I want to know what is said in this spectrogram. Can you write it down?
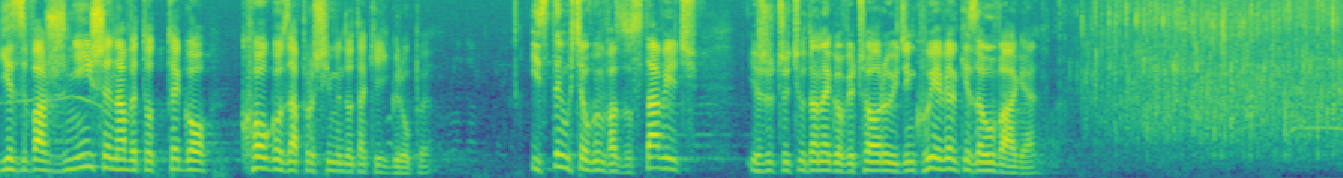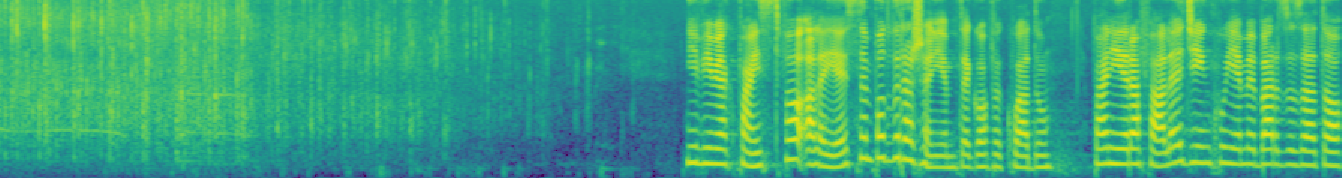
jest ważniejsze nawet od tego, kogo zaprosimy do takiej grupy. I z tym chciałbym Was zostawić i życzyć udanego wieczoru i dziękuję wielkie za uwagę. Nie wiem jak Państwo, ale ja jestem pod wrażeniem tego wykładu. Panie Rafale, dziękujemy bardzo za to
